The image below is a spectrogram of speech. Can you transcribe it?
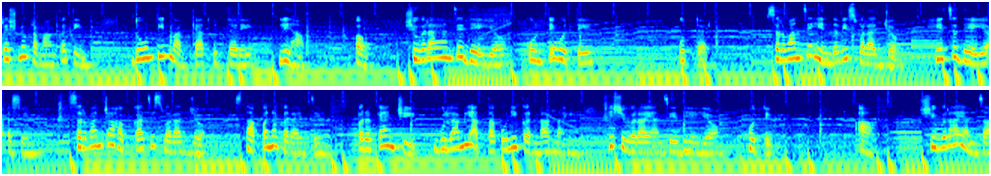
प्रश्न क्रमांक तीन. दोन तीन वाक्यात उत्तरे लिहा. अ. शिवरायांचे ध्येय कोणते होते? उत्तर. सर्वांचे हिंदवी स्वराज्य. हेच ध्येय असेल. सर्वांच्या हक्काचे स्वराज्य स्थापन करायचे. परक्यांची गुलामी आत्ता कोणी करणार नाही हे शिवरायांचे ध्येय होते. आ. शिवरायांचा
